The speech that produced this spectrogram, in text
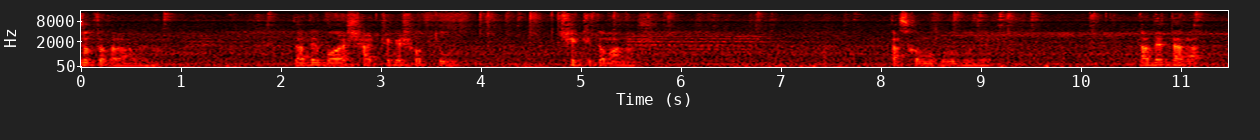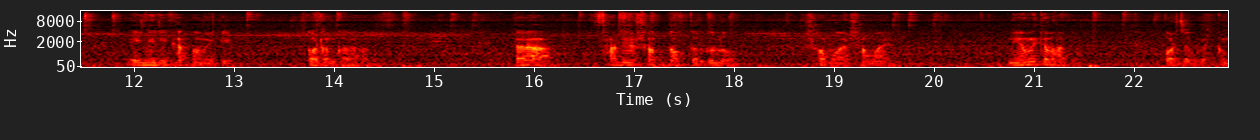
যুক্ত করা হবে না। যাদের বয়স ষাট থেকে সত্তর, শিক্ষিত মানুষ, কাজকর্মগুলো বুঝে, তাদের দ্বারা এই নিরীক্ষা কমিটি গঠন করা হবে। তারা স্থানীয় সব দপ্তরগুলো সময়ে সময়ে নিয়মিতভাবে পর্যবেক্ষণ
